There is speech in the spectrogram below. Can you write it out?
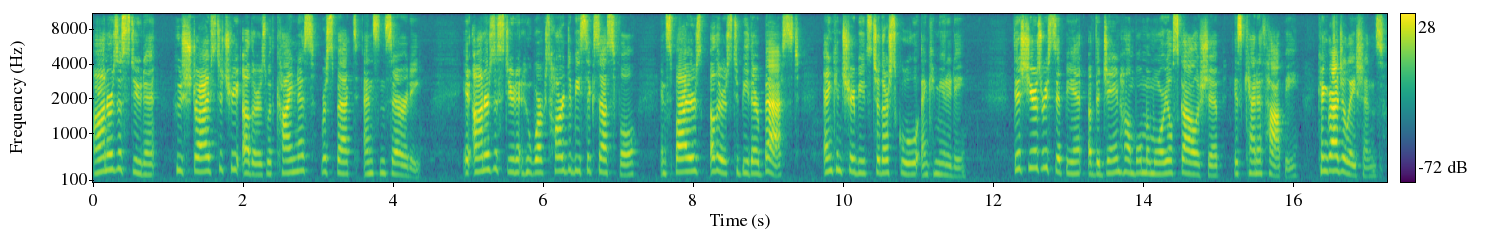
honors a student who strives to treat others with kindness, respect, and sincerity. It honors a student who works hard to be successful, inspires others to be their best, and contributes to their school and community. This year's recipient of the Jane Humble Memorial Scholarship is Kenneth Hoppy. Congratulations.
